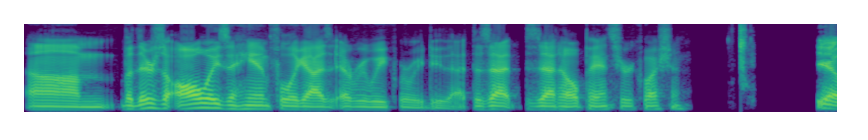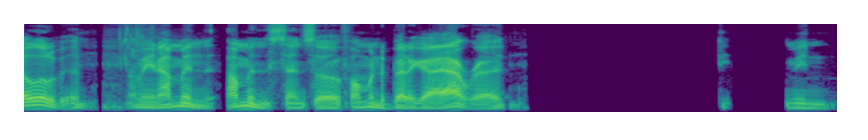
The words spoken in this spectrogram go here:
um, but there's always a handful of guys every week where we do that. Does that does that help answer your question? Yeah, a little bit. I mean, I'm in I'm in the sense of if I'm going to bet a guy outright, I mean,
